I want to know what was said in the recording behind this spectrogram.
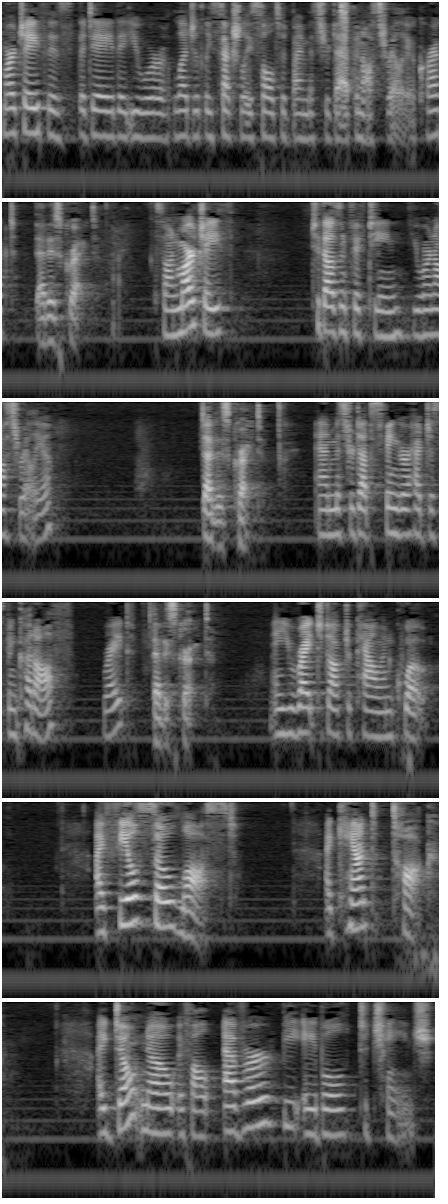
March 8th is the day that you were allegedly sexually assaulted by Mr. Depp in Australia, correct? That is correct. So on March 8th, 2015, you were in Australia, That is correct. and Mr. Depp's finger had just been cut off, right? That is correct. And you write to Dr. Cowan, quote, I feel so lost. I can't talk. I don't know if I'll ever be able to change,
